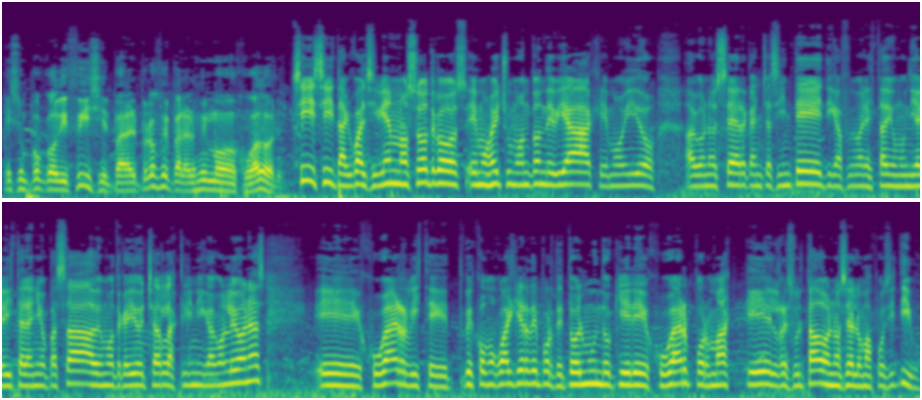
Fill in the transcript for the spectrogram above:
es un poco difícil para el profe y para los mismos jugadores. Sí, sí, tal cual, si bien nosotros hemos hecho un montón de viajes, hemos ido a conocer canchas sintéticas, fuimos al Estadio Mundialista el año pasado, hemos traído charlas clínicas con Leonas, eh, jugar, viste, es como cualquier deporte, todo el mundo quiere jugar por más que el resultado no sea lo más positivo.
